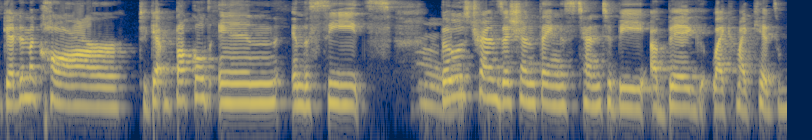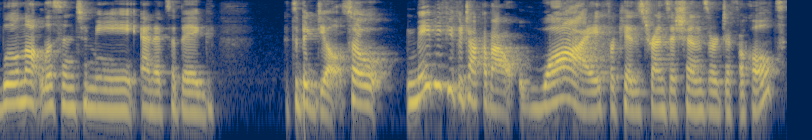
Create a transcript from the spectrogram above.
get in the car, to get buckled in in the seats. Mm. Those transition things tend to be a big like my kids will not listen to me and it's a big it's a big deal. So maybe if you could talk about why for kids transitions are difficult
